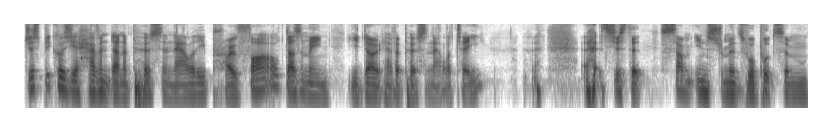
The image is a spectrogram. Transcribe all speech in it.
Just because you haven't done a personality profile doesn't mean you don't have a personality. it's just that some instruments will put some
